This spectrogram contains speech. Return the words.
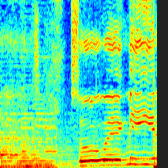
So wake me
